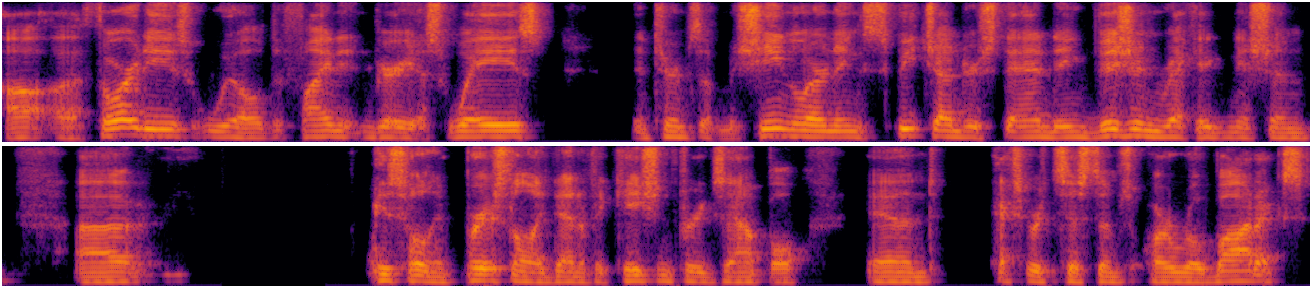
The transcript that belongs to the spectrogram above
uh, authorities will define it in various ways in terms of machine learning, speech understanding, vision recognition, uh, useful in personal identification, for example, and expert systems or robotics.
